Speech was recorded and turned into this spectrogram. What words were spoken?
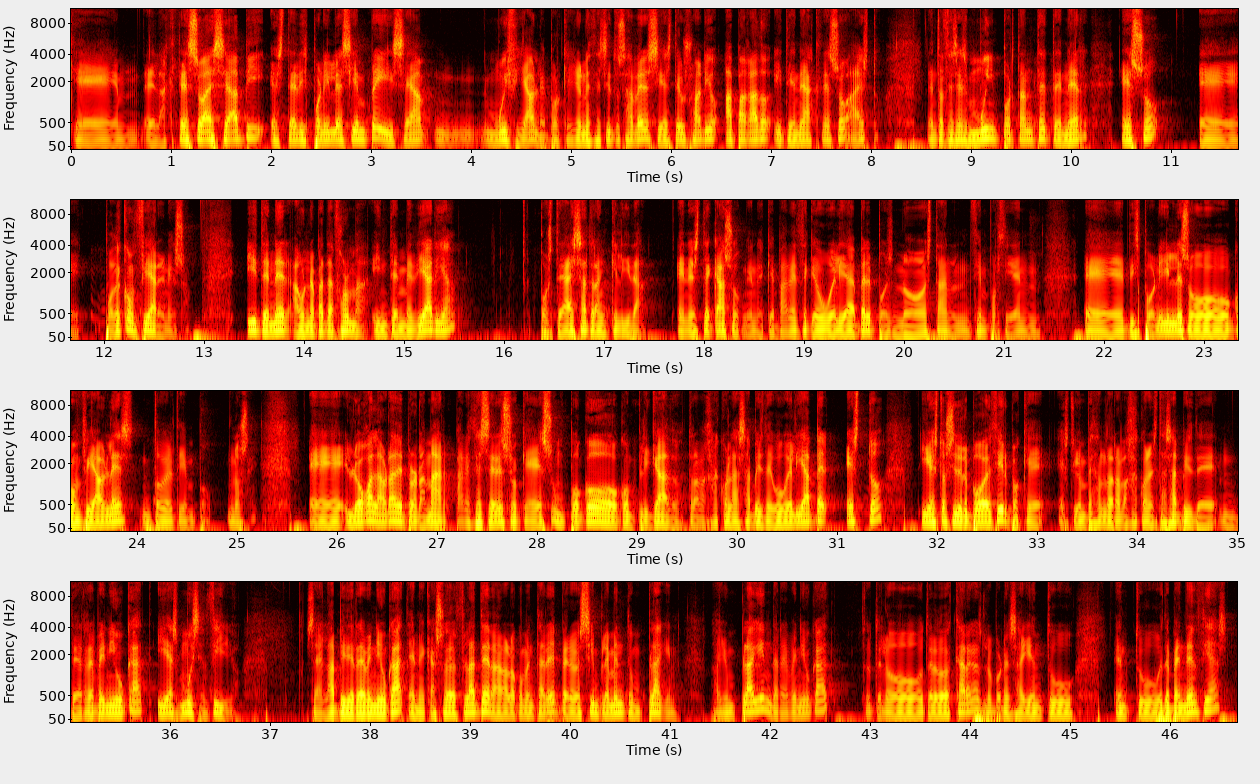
que el acceso a ese API esté disponible siempre y sea mm, muy fiable, porque yo necesito saber si este usuario ha pagado y tiene acceso a esto. Entonces es muy importante tener eso, eh, poder confiar en eso y tener a una plataforma intermediaria, pues te da esa tranquilidad. En este caso, en el que parece que Google y Apple pues no están 100% eh, disponibles o confiables todo el tiempo. No sé. Eh, luego a la hora de programar, parece ser eso, que es un poco complicado trabajar con las APIs de Google y Apple. Esto, y esto sí te lo puedo decir porque estoy empezando a trabajar con estas APIs de, Revenue Cat y es muy sencillo. O sea, el API de Revenue Cat, en el caso de Flutter, ahora lo comentaré, pero es simplemente un plugin. Hay un plugin de Revenue Cat Tú te lo, te lo descargas, lo pones ahí en, tu, en tus dependencias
